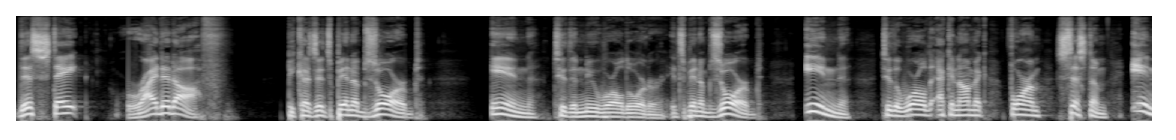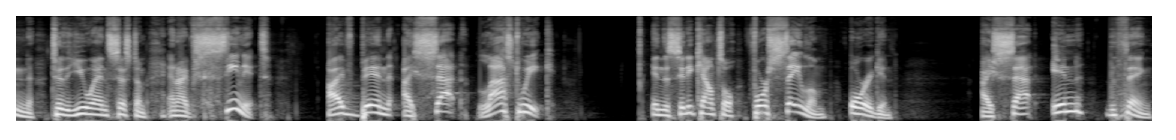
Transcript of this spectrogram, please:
This state, write it off because it's been absorbed into the New World Order. It's been absorbed in to the World Economic Forum system, in to the UN system, and I've seen it. I've been I sat last week in the city council for Salem, Oregon. I sat in the thing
